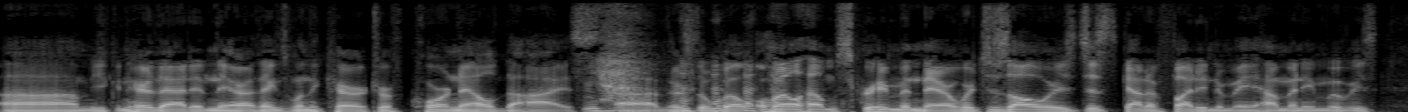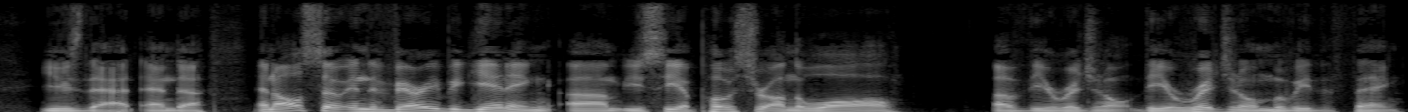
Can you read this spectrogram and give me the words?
Um, you can hear that in there. I think it's when the character of Cornell dies. Uh, there's the Wil- Wilhelm scream in there, which is always just kind of funny to me how many movies use that. And uh, and also in the very beginning, um, you see a poster on the wall of the original the original movie, The Thing.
